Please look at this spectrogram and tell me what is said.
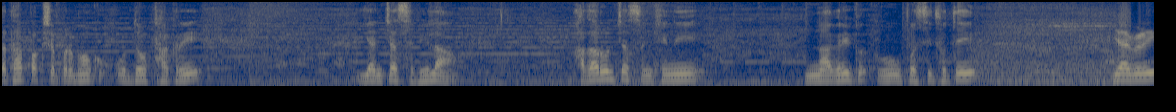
तथा पक्षप्रमुख उद्धव ठाकरे यांच्या सभेला हजारोंच्या संख्येने नागरिक उपस्थित होते. यावेळी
